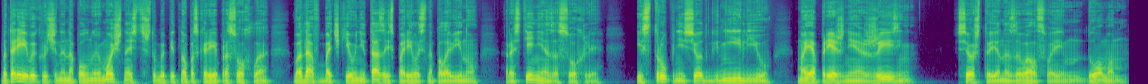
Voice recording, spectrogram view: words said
Батареи выкручены на полную мощность, чтобы пятно поскорее просохло. Вода в бачке унитаза испарилась наполовину. Растения засохли. Из труб несет гнилью — Моя прежняя жизнь, все, что я называл своим домом,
